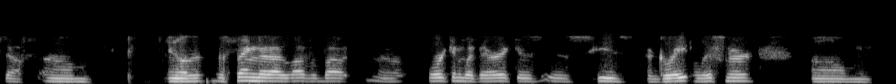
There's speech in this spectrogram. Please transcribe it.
stuff. Um, you know the, the thing that i love about uh, working with eric is is he's a great listener um,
